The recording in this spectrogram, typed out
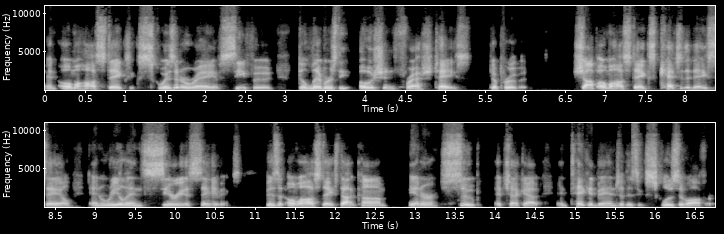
And Omaha Steaks' exquisite array of seafood delivers the ocean fresh taste to prove it. Shop Omaha Steaks Catch of the Day sale and reel in serious savings. Visit omahasteaks.com, enter soup at checkout, and take advantage of this exclusive offer.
